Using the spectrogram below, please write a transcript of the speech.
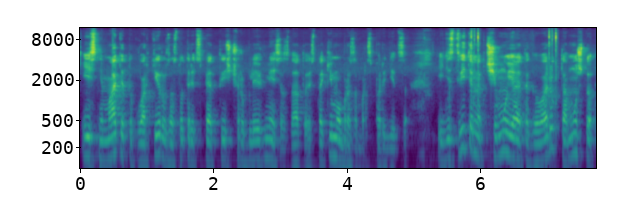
и снимать эту квартиру за 135 тысяч рублей в месяц, да, то есть таким образом распорядиться. И действительно, к чему я это говорю? К тому, что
